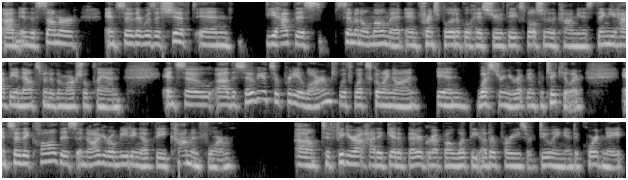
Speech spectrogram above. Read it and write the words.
um, in the summer. And so there was a shift in you have this seminal moment in French political history with the expulsion of the communists. Then you have the announcement of the Marshall Plan. And so uh, the Soviets are pretty alarmed with what's going on in Western Europe in particular. And so they call this inaugural meeting of the Cominform um, to figure out how to get a better grip on what the other parties are doing and to coordinate.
